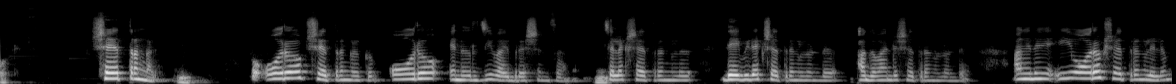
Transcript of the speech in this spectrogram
ഓക്കെ. ക്ഷേത്രങ്ങൾ. ഇപ്പോൾ ഓരോ ക്ഷേത്രങ്ങൾക്കും ഓരോ എനർജി വൈബ്രേഷൻസ് ആണ്. ചില ക്ഷേത്രങ്ങൾ ദേവിയുടെ ക്ഷേത്രങ്ങളുണ്ട് ഭഗവാന്റെ ക്ഷേത്രങ്ങളുണ്ട്. അങ്ങനെ ഈ ഓരോ ക്ഷേത്രങ്ങളിലും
